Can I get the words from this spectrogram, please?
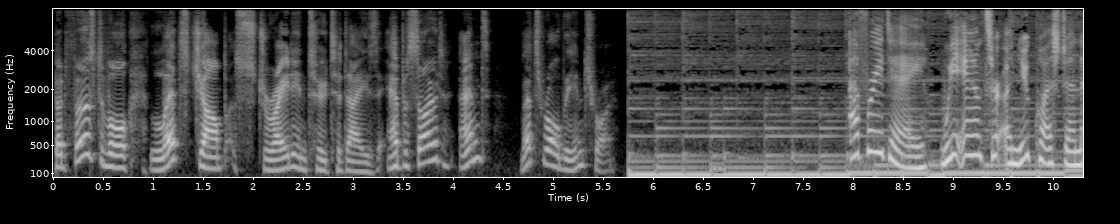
But first of all, let's jump straight into today's episode and let's roll the intro. Every day, we answer a new question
